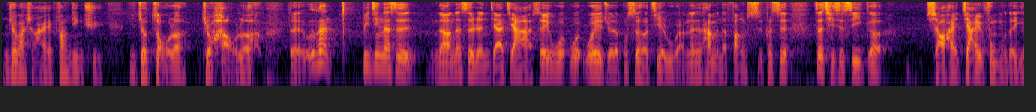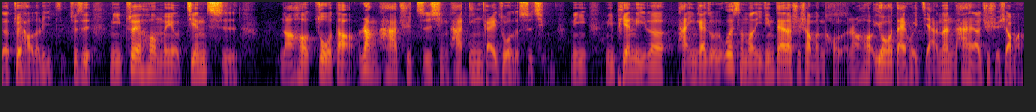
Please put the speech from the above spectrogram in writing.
你就把小孩放进去，你就走了就好了。” 对我看。毕竟那是那那是人家家，所以我我我也觉得不适合介入了，那是他们的方式。可是这其实是一个小孩驾驭父母的一个最好的例子，就是你最后没有坚持，然后做到让他去执行他应该做的事情，你你偏离了他应该做，为什么已经带到学校门口了，然后又要带回家，那他还要去学校吗？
